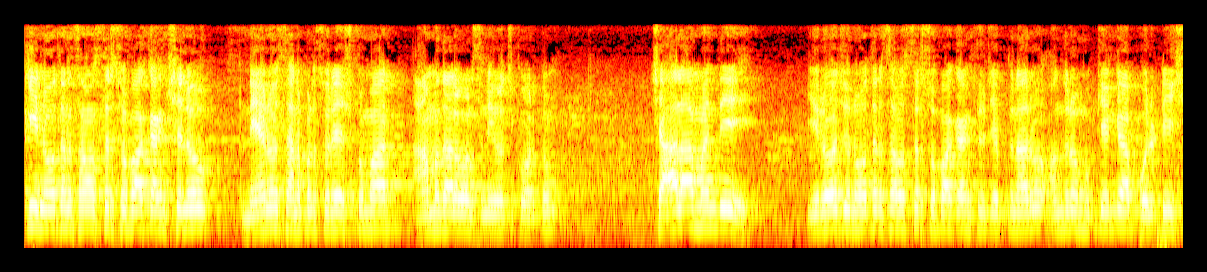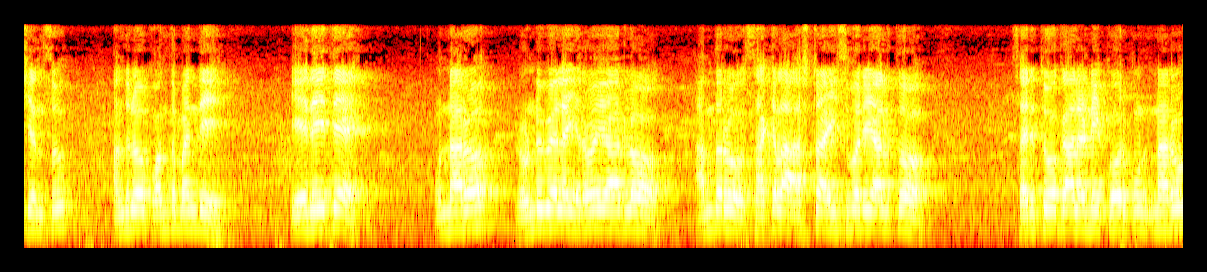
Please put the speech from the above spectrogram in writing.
అందరికీ నూతన సంవత్సర శుభాకాంక్షలు. నేను సనపల సురేష్ కుమార్ ఆమదాలవలస నియోజకవర్గం. చాలామంది ఈరోజు నూతన సంవత్సర శుభాకాంక్షలు చెప్తున్నారు. అందులో ముఖ్యంగా పొలిటీషియన్స్ అందులో కొంతమంది ఏదైతే ఉన్నారో రెండు వేల ఇరవై ఆరులో అందరూ సకల అష్ట ఐశ్వర్యాలతో సరితూగాలని కోరుకుంటున్నారు.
